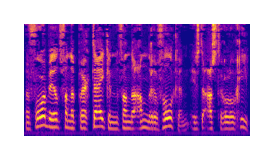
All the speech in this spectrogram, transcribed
Een voorbeeld van de praktijken van de andere volken is de astrologie.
